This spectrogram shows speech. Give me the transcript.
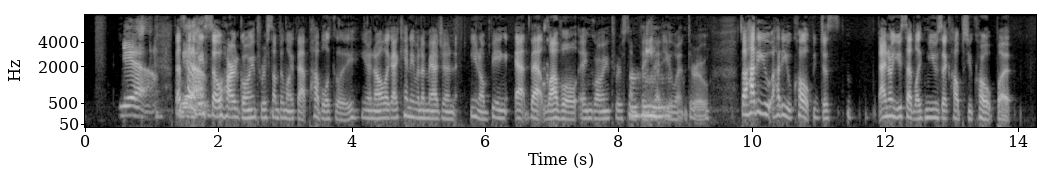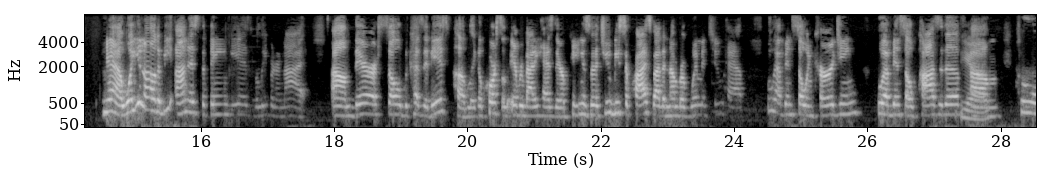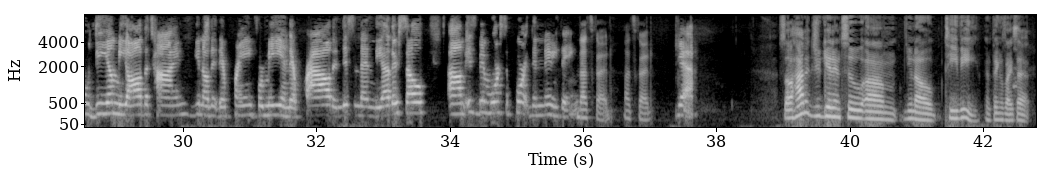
yeah, That's yeah. gotta be so hard going through something like that publicly. You know, like I can't even imagine, you know, being at that level and going through something that Mhm. you went through. So how do you how do you cope? You just I know you said like music helps you cope, but Yeah, well, you know, to be honest, the thing is, believe it or not, um, there are so because it is public. Of course, everybody has their opinions, but you'd be surprised by the number of women too have who have been so encouraging, who have been so positive, Yeah. um, who DM me all the time. You know that they're praying for me and they're proud and this and that and the other. So um, it's been more support than anything. that's good. That's good. Yeah. So, how did you get into um, you know TV and things like that?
